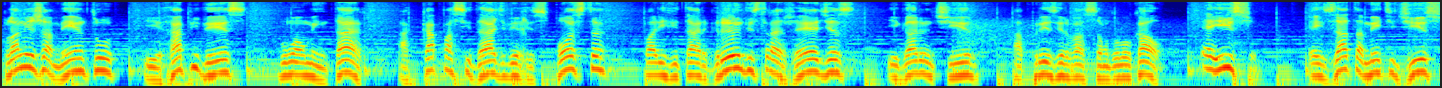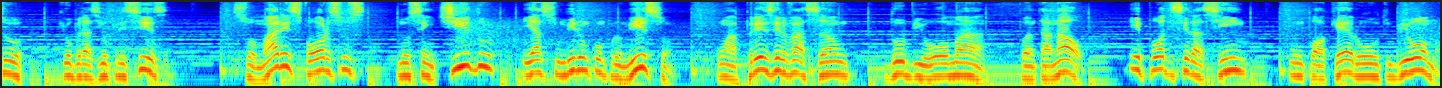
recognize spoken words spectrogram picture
planejamento e rapidez vão aumentar a capacidade de resposta para evitar grandes tragédias e garantir a preservação do local. É isso, é exatamente disso que o Brasil precisa. Somar esforços no sentido e assumir um compromisso com a preservação do bioma Pantanal. E pode ser assim com qualquer outro bioma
